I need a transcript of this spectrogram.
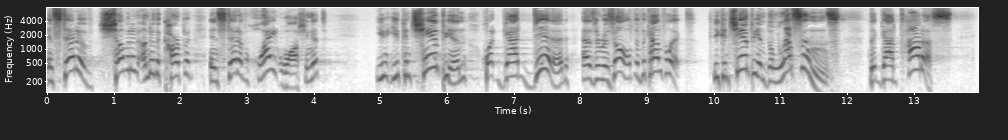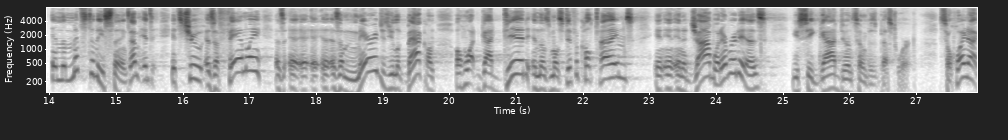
instead of shoving it under the carpet, instead of whitewashing it, you, you can champion what God did as a result of the conflict. You can champion the lessons that God taught us in the midst of these things. I mean, it's, it's true as a family, as, as a marriage, as you look back on, on what God did in those most difficult times, in, in, in a job, whatever it is, you see God doing some of his best work. So why not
